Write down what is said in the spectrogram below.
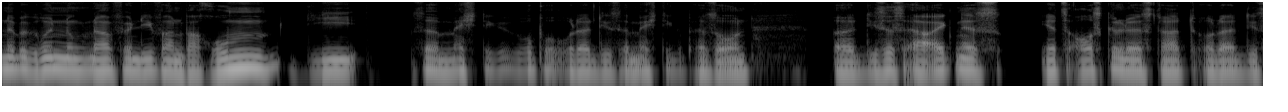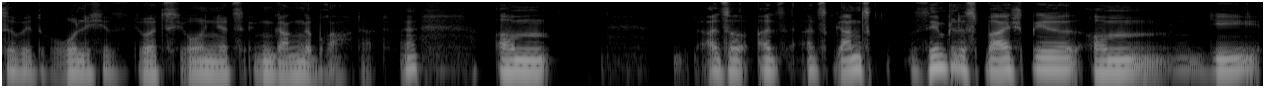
'ne Begründung dafür liefern, warum diese mächtige Gruppe oder diese mächtige Person, äh, dieses Ereignis jetzt ausgelöst hat oder diese bedrohliche Situation jetzt in Gang gebracht hat, ne? Ähm, also, als als ganz simples Beispiel, ähm, die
